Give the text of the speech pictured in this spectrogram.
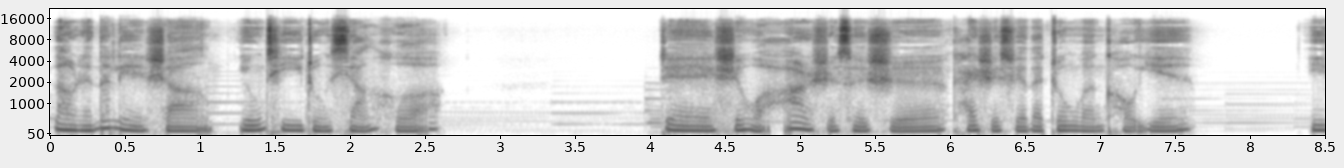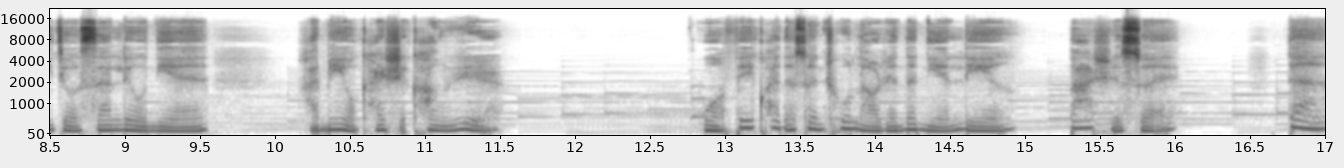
老人的脸上涌起一种祥和。这是我二十岁时开始学的中文口音。一九三六年，还没有开始抗日。我飞快地算出老人的年龄，八十岁，但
